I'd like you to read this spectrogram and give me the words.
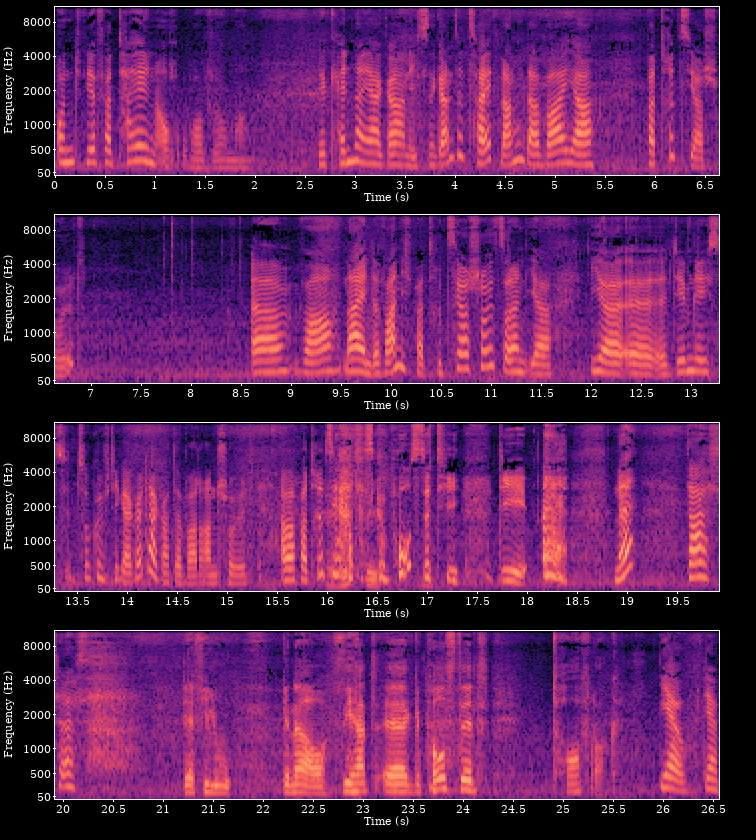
und wir verteilen auch Ohrwürmer. Wir kennen da ja gar nichts. Eine ganze Zeit lang, da war ja Patricia schuld. Ähm, war, nein, da war nicht Patricia schuld, sondern ihr, ihr äh, demnächst zukünftiger Göttergatte war dran schuld. Aber Patricia hat es gepostet, die, die, ne? Das, das, Der Filou. Genau. Sie hat äh, gepostet Torfrock. Jo, der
